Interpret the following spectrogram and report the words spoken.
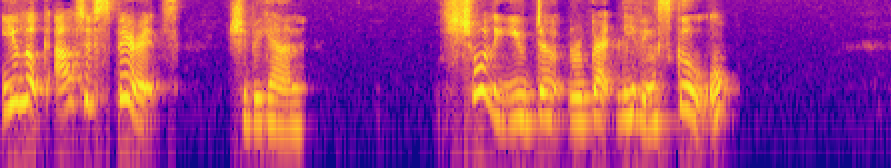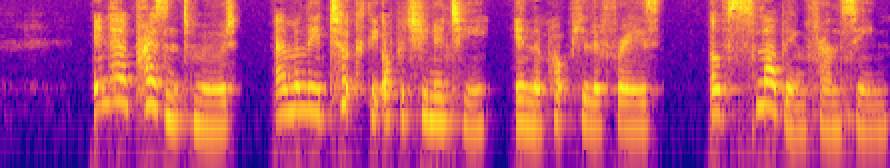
"You look out of spirits," she began. "Surely you don't regret leaving school?" In her present mood, Emily took the opportunity, in the popular phrase, of snubbing Francine.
